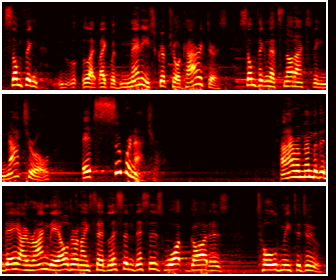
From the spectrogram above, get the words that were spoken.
Something, like, like with many scriptural characters, something that's not actually natural, it's supernatural. And I remember the day I rang the elder and I said, Listen, this is what God has told me to do.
